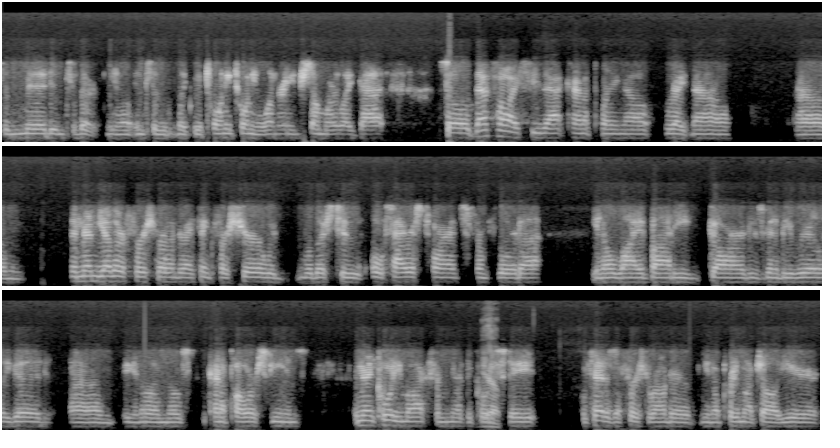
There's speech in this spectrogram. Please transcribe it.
to mid into the you know into like the 2021 range somewhere like that. So that's how I see that kind of playing out right now. Um, and then the other first rounder, I think for sure would well, there's two O'Cyrus Torrence from Florida, you know, wide body guard who's going to be really good, um, you know, in those kind of power schemes. and then Cody Mauch from North Dakota Yep. State, who's had as a first rounder, you know, pretty much all year.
